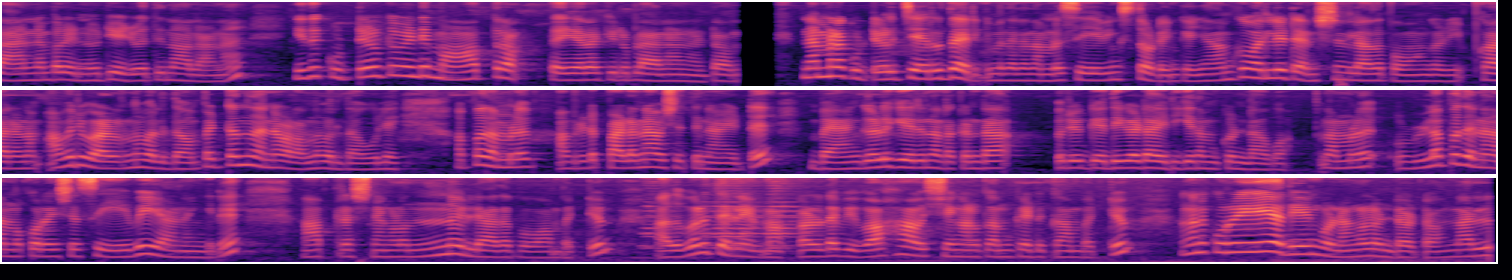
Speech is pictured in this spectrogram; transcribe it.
പ്ലാൻ നമ്പർ എണ്ണൂറ്റി എഴുപത്തി നാലാണ് ഇത് കുട്ടികൾക്ക് വേണ്ടി മാത്രം തയ്യാറാക്കിയൊരു പ്ലാനാണ് കേട്ടോ. നമ്മുടെ കുട്ടികൾ ചെറുതായിരിക്കുമ്പോൾ തന്നെ നമ്മൾ സേവിങ്സ് തുടങ്ങി കഴിഞ്ഞാൽ നമുക്ക് വലിയ ടെൻഷൻ ഇല്ലാതെ പോകാൻ കഴിയും. കാരണം അവർ വളർന്ന് വലുതാവും പെട്ടെന്ന് തന്നെ വളർന്ന് വലുതാവൂലേ അപ്പോൾ നമ്മൾ അവരുടെ പഠനാവശ്യത്തിനായിട്ട് ബാങ്കുകൾ കയറി നടക്കേണ്ട ഒരു ഗതികേടായിരിക്കും നമുക്കുണ്ടാവുക നമ്മൾ ഉള്ളപ്പോൾ തന്നെ നമ്മൾ കുറേശ്ശെ സേവ് ചെയ്യുകയാണെങ്കിൽ ആ പ്രശ്നങ്ങളൊന്നും ഇല്ലാതെ പോകാൻ പറ്റും. അതുപോലെ തന്നെ മക്കളുടെ വിവാഹ ആവശ്യങ്ങൾക്ക് നമുക്ക് എടുക്കാൻ പറ്റും. അങ്ങനെ കുറേ അധികം ഗുണങ്ങളുണ്ട് കേട്ടോ. നല്ല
